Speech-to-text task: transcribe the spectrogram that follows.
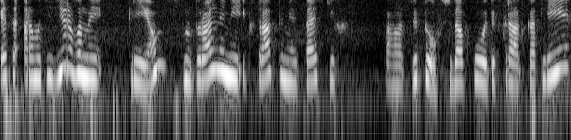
Это ароматизированный крем с натуральными экстрактами тайских цветов. Сюда входит экстракт котлеи,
